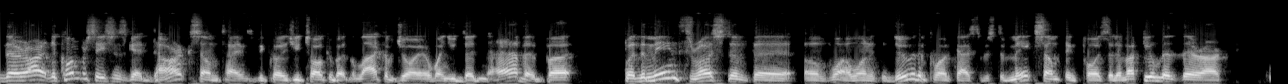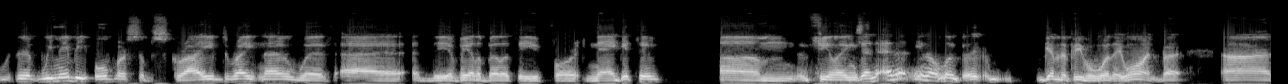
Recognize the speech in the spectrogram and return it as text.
there are the conversations get dark sometimes because you talk about the lack of joy or when you didn't have it, but but the main thrust of the of what I wanted to do with the podcast was to make something positive. I feel that there are we may be oversubscribed right now with uh, the availability for negative um, feelings, and and you know, look, uh, give the people what they want, but uh,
